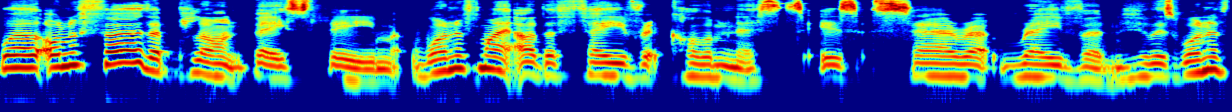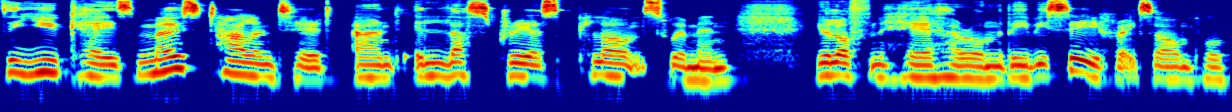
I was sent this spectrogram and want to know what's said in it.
Well, on a further plant based theme, one of my other favourite columnists is Sarah Raven, who is one of the UK's most talented and illustrious plantswomen. You'll often hear her on the BBC, for example.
